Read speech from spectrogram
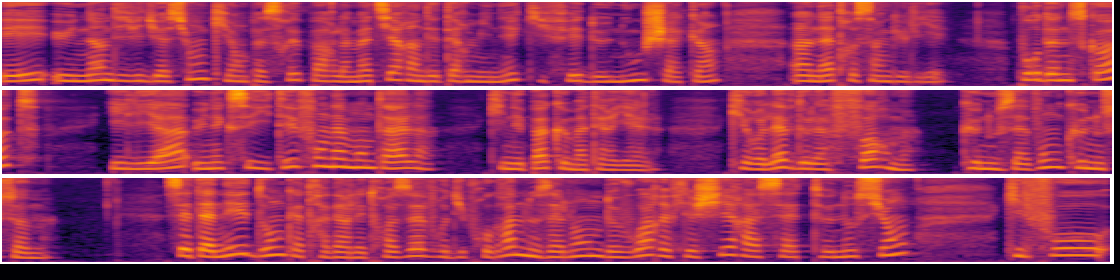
et une individuation qui en passerait par la matière indéterminée qui fait de nous chacun un être singulier. Pour Dunscott, il y a une excéité fondamentale qui n'est pas que matérielle, qui relève de la forme que nous avons, que nous sommes. Cette année, donc, à travers les trois œuvres du programme, nous allons devoir réfléchir à cette notion qu'il faut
